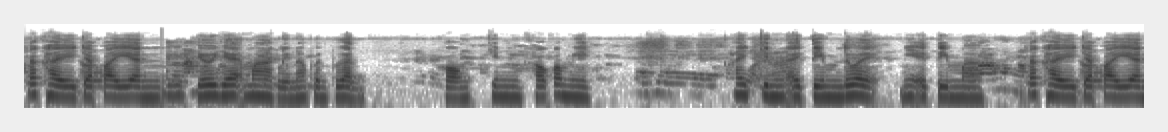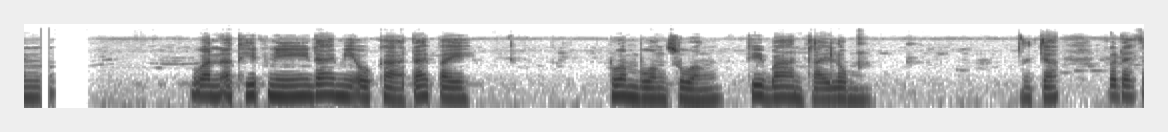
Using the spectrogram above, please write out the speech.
ถ้าใครจะไปอันเยอะแยะมากเลยนะเพื่อนๆ ของกินเขาก็มี ให้กินไอติมด้วยมีไอติมมา ถ้าใครจะไปอัน วันอาทิตย์นี้ได้มีโอกาสได้ไป ร่วมบวงสรวงที่บ้านสายลมนะจ๊ะก็ได้ส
